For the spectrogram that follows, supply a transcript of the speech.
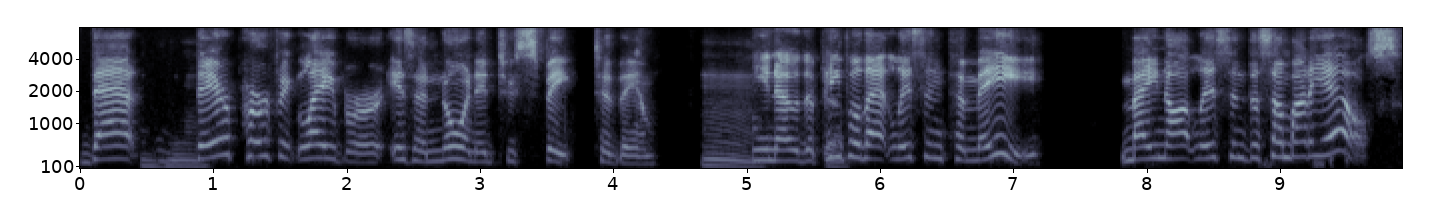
That Mhm. their perfect laborer is anointed to speak to them. Hmm. You know, the people that listen to me may not listen to somebody else.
